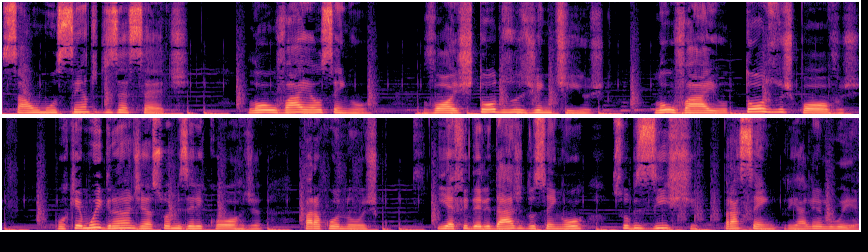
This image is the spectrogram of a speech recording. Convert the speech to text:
Salmo 117 Louvai ao Senhor, vós todos os gentios, louvai-o todos os povos, porque muito grande é a sua misericórdia para conosco, e a fidelidade do Senhor subsiste para sempre. Aleluia.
